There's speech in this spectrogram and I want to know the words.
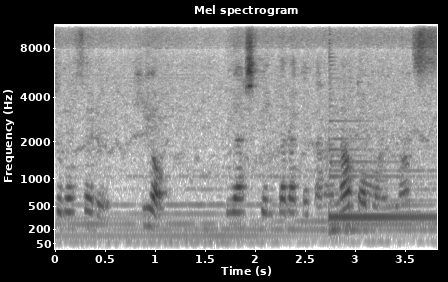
過ごせる日を癒やしていただけたらなと思います。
